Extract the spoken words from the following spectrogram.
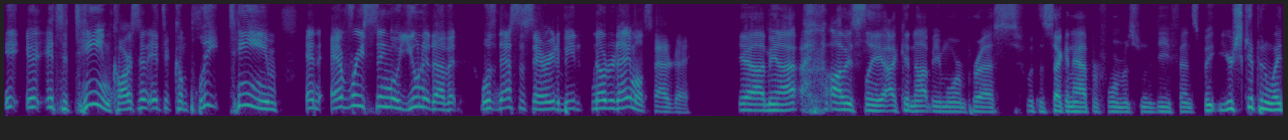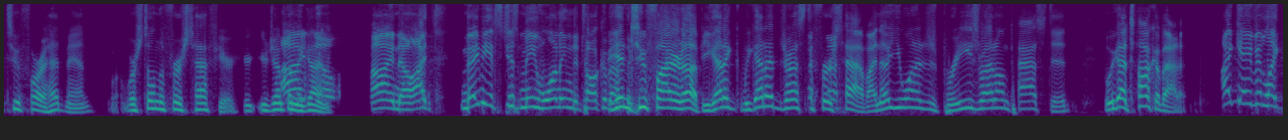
it, it, it's a team, Carson. It's a complete team, and every single unit of it was necessary to beat Notre Dame on Saturday. Yeah, I mean, I, obviously, I could not be more impressed with the second half performance from the defense. But you're skipping way too far ahead, man. We're still in the first half here. You're, you're jumping the gun. Know. I know. I maybe it's just me wanting to talk about you're getting the- too fired up. You gotta we gotta address the first half. I know you want to just breeze right on past it, but we gotta talk about it. I gave it like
